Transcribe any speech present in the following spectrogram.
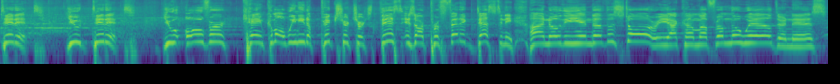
did it. You did it. You overcame. Come on, we need a picture church. This is our prophetic destiny. I know the end of the story. I come up from the wilderness.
